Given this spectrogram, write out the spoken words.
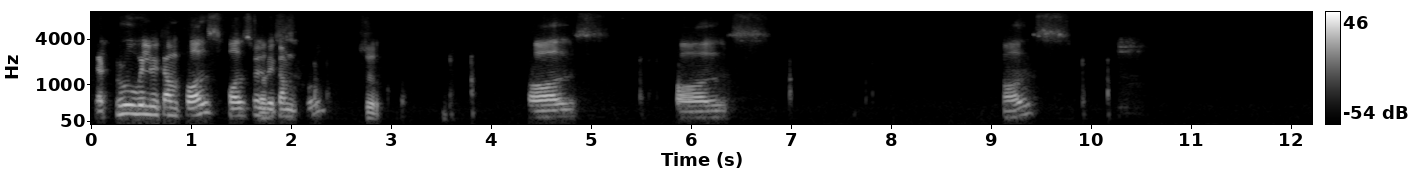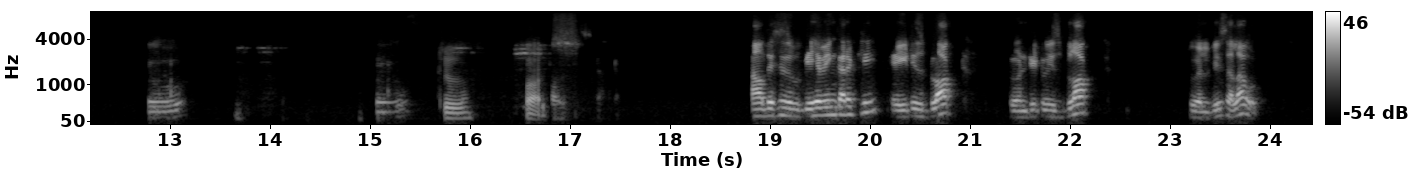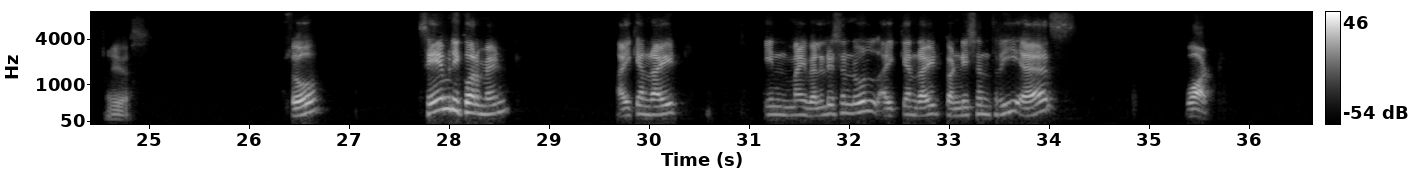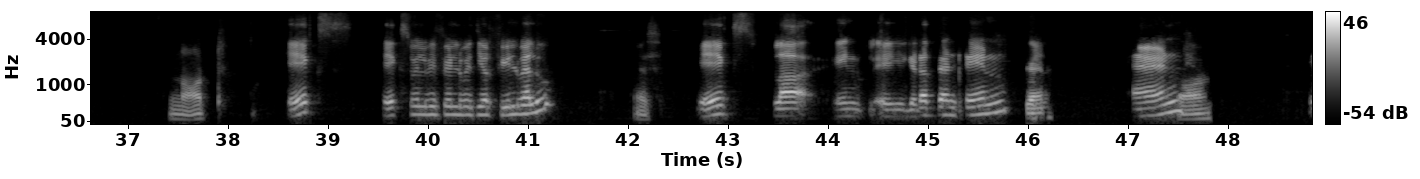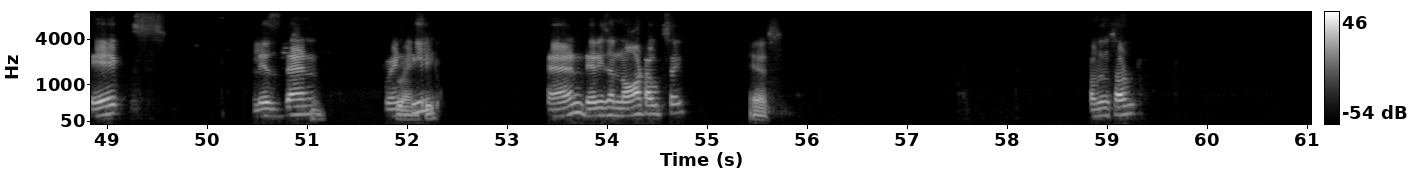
The true will become false, false will become true. True. False, false, false, true, true, True. False. false. Now this is behaving correctly. 8 is blocked, 22 is blocked, 12 is allowed. Yes. So, same requirement, I can write in my validation rule, I can write condition 3 as what? Not x x will be filled with your field value. Yes. x plus in uh, greater than 10 10 and x less than 20, 20. and there is a not outside. Yes. problem solved.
